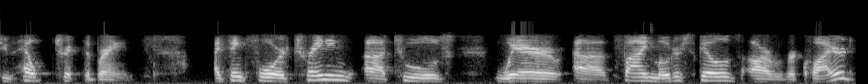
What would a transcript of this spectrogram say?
to help trick the brain. I think for training uh, tools where uh, fine motor skills are required,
